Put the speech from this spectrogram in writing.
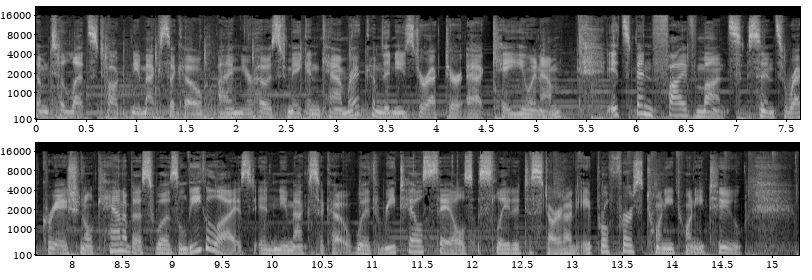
Welcome to Let's Talk New Mexico. I'm your host, Megan Kamerick. I'm the news director at KUNM. It's been five months since recreational cannabis was legalized in New Mexico, with retail sales slated to start on April 1st, 2022.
